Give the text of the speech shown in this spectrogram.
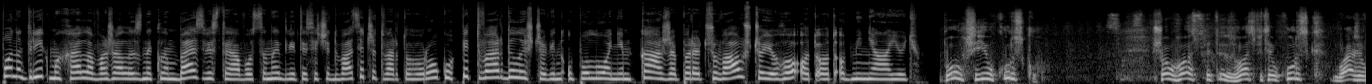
Понад рік Михайла вважали зниклим безвісти, а восени 2024 року підтвердили, що він у полоні. Каже, перечував, що його от-от обміняють. Був в селі в в госпіталь, з госпіталю в Курськ, важив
